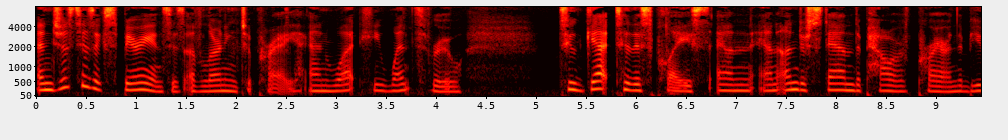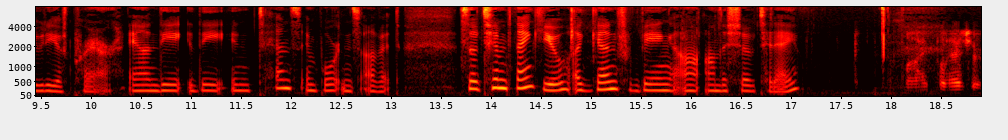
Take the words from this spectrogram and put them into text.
And just his experiences of learning to pray and what he went through to get to this place and, and understand the power of prayer and the beauty of prayer and the, the intense importance of it. So, Tim, thank you again for being uh, on the show today. My pleasure.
